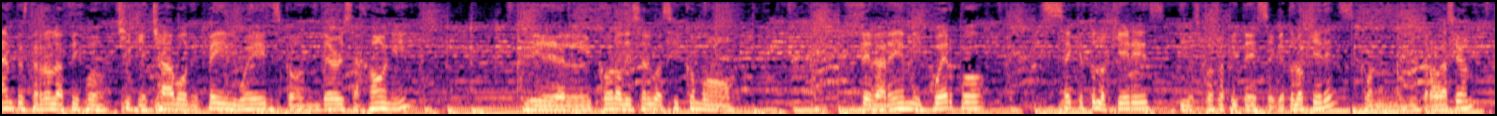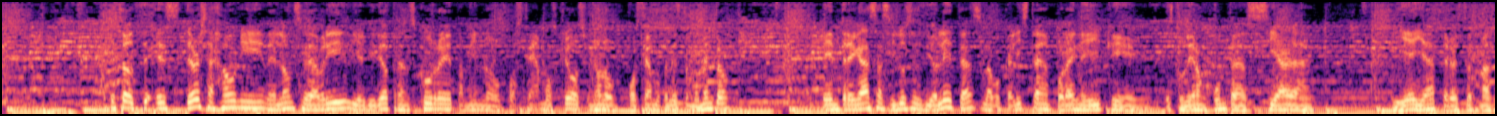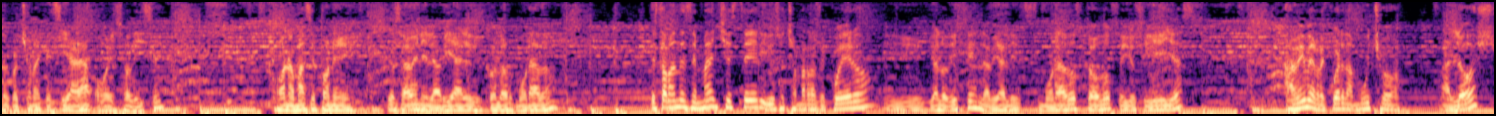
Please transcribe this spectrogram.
Encanta este rola tipo chicle chavo de Pale Waves con There's a Honey. Y el coro dice algo así como Te daré mi cuerpo, sé que tú lo quieres. Y después repite, sé que tú lo quieres, con interrogación. Esto es There's a Honey del 11 de abril y el video transcurre, también lo posteamos, creo, si no lo posteamos en este momento. Entre gasas y luces violetas, la vocalista por ahí leí que estuvieron juntas Ciara y ella, pero esto es más locochona que Ciara, o eso dice. O nomás se pone, ya saben, el labial color morado. Esta banda es de Manchester y usa chamarras de cuero, y ya lo dije, labiales morados, todos, ellos y ellas. A mí me recuerda mucho a Lush,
